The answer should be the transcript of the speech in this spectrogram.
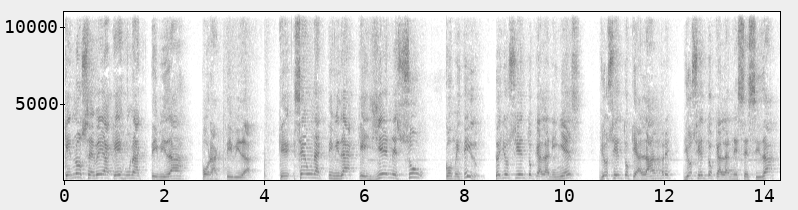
Que no se vea que es una actividad por actividad que sea una actividad que llene su cometido. Entonces yo siento que a la niñez, yo siento que al hambre, yo siento que a la necesidad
